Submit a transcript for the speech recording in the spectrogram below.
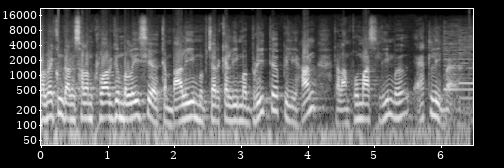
Assalamualaikum dan salam keluarga Malaysia kembali membicarakan lima berita pilihan dalam Pumas 5 at 5.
